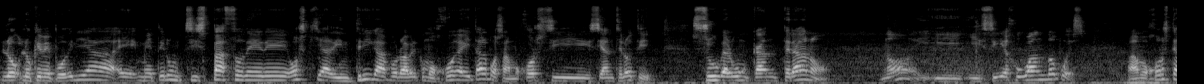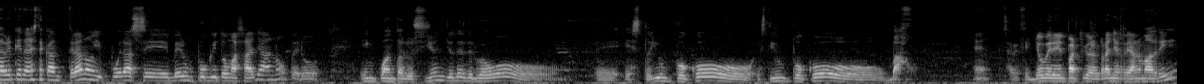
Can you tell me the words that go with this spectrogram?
lo, que me podría eh, meter un chispazo de, de, hostia, de intriga por a ver cómo juega y tal, pues a lo mejor si, si Ancelotti sube algún canterano, ¿no? Y, sigue jugando, pues a lo mejor a ver qué tal este canterano y puedas eh, ver un poquito más allá, ¿no? Pero en cuanto a ilusión, yo desde luego eh, estoy un poco estoy un poco bajo. ¿eh? yo veré el partido del Rangers Real Madrid,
